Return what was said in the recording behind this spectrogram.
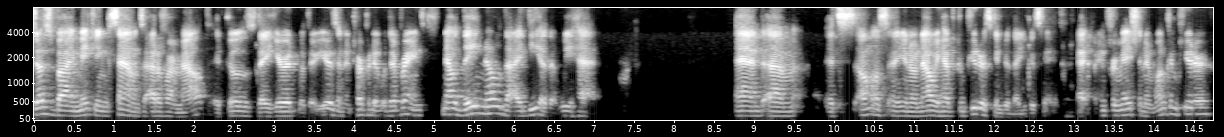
Just by making sounds out of our mouth it goes they hear it with their ears and interpret it with their brains. Now they know the idea that we had and um, it's almost you know now we have computers can do that you could say information in one computer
